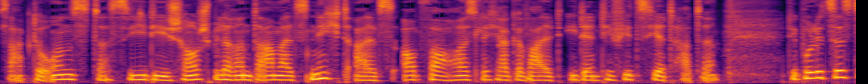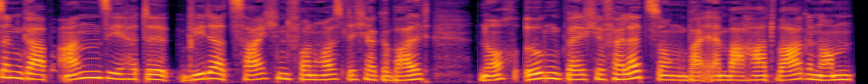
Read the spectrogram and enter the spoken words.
sagte uns, dass sie die Schauspielerin damals nicht als Opfer häuslicher Gewalt identifiziert hatte. Die Polizistin gab an, sie hätte weder Zeichen von häuslicher Gewalt noch irgendwelche Verletzungen bei Amber Hart wahrgenommen.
